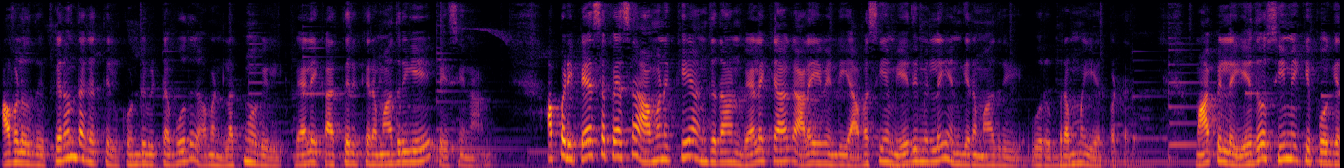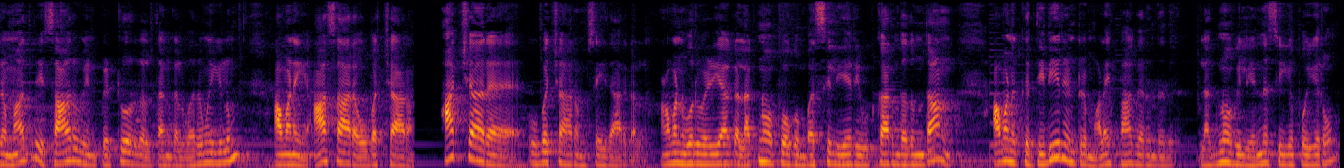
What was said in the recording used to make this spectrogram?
அவளது பிறந்தகத்தில் கொண்டு விட்டபோது அவன் லக்னோவில் வேலை காத்திருக்கிற மாதிரியே பேசினான். அப்படி பேச பேச அவனுக்கே அங்குதான் வேலைக்காக அலைய வேண்டிய அவசியம் ஏதுமில்லை என்கிற மாதிரி ஒரு பிரம்மை ஏற்பட்டது. மாப்பிள்ளை ஏதோ சீமைக்கு போகிற மாதிரி சாருவின் பெற்றோர்கள் தங்கள் வறுமையிலும் அவனை ஆசார உபச்சாரம் ஆச்சார உபச்சாரம் செய்தார்கள். அவன் ஒரு வழியாக லக்னோ போகும் பஸ்ஸில் ஏறி உட்கார்ந்ததும் தான் அவனுக்கு திடீரென்று மலைப்பாக இருந்தது. லக்னோவில் என்ன செய்ய போகிறோம்?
